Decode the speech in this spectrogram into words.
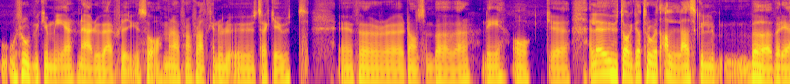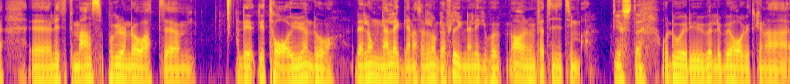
otroligt mycket mer när du väl flyger så. Men framförallt kan du eh, sträcka ut eh, för eh, de som behöver det. Och, eller överhuvudtaget, jag tror att alla skulle behöva det lite till mans på grund av att det, det tar ju ändå den långa läggen, alltså den långa flygningen ligger på ja, ungefär 10 timmar. Just det. Och då är det ju väldigt behagligt att kunna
